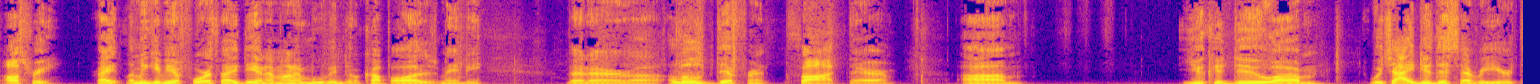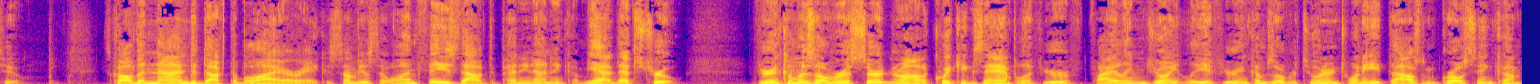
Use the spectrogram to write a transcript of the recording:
All three, right? Let me give you a fourth idea, and I'm going to move into a couple others maybe that are uh, a little different thought there. Um, you could do, um, which I do this every year too. It's called a non-deductible IRA because some people say, "Well, I'm phased out depending on income." Yeah, that's true. If your income is over a certain amount, a quick example: if you're filing jointly, if your income's over two hundred twenty-eight thousand gross income,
